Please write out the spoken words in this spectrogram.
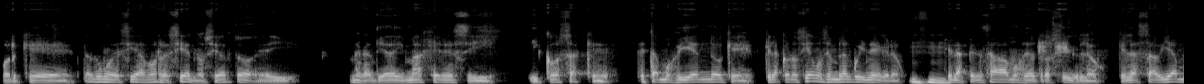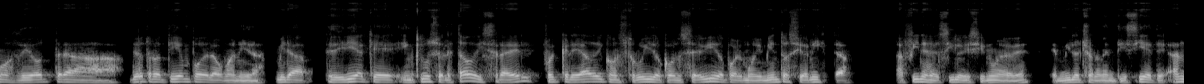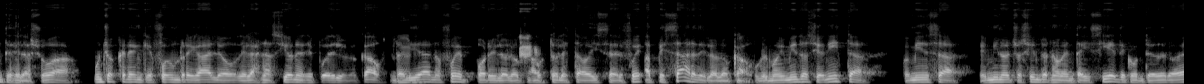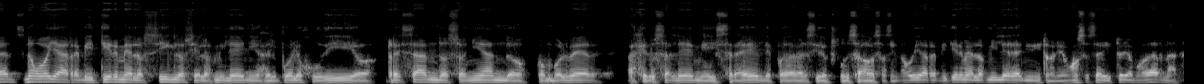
porque, tal como decías vos recién, ¿no es cierto? Hay una cantidad de imágenes y, cosas que, estamos viendo que, las conocíamos en blanco y negro, que las pensábamos de otro siglo, que las sabíamos de, otra, de otro tiempo de la humanidad. Mira, te diría que incluso el Estado de Israel fue creado y construido, concebido por el movimiento sionista a fines del siglo XIX, en 1897, antes de la Shoah. Muchos creen que fue un regalo de las naciones después del Holocausto. En realidad no fue por el Holocausto el Estado de Israel, fue a pesar del Holocausto, porque el movimiento sionista comienza en 1897 con Teodoro Herzl. No voy a remitirme a los siglos y a los milenios del pueblo judío, rezando, soñando con volver a Jerusalén y a Israel después de haber sido expulsados así. No voy a remitirme a los miles de años de historia, vamos a hacer historia moderna.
